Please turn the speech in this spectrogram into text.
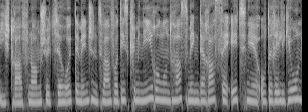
Die Strafnorm schütze heute Menschen zwar vor Diskriminierung und Hass wegen der Rasse, Ethnie oder Religion.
